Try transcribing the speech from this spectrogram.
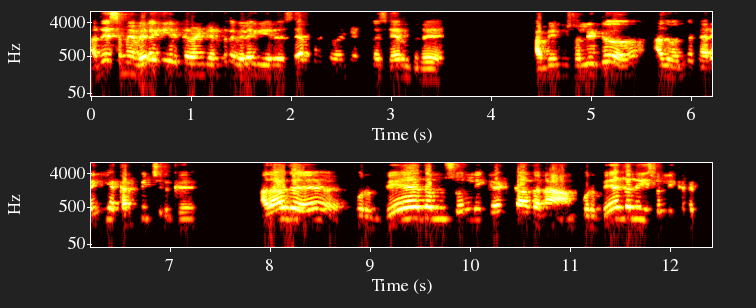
அதே சமயம் விலகி இருக்க வேண்டிய இடத்துல விலகி இரு. சேர்ந்து இருக்க வேண்டிய இடத்துல சேர்ந்துரு. அப்படின்னு சொல்லிட்டு அது வந்து நிறைய கற்பிச்சிருக்கு. அதாவது ஒரு வேதம் சொல்லி கேட்காத நாம் ஒரு வேதனை சொல்லி கேட்கும்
